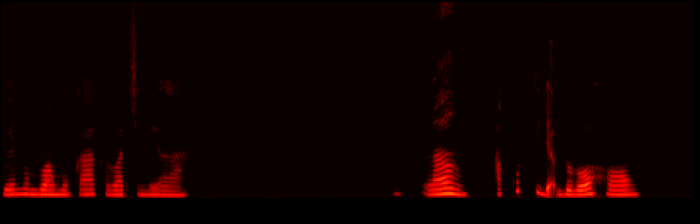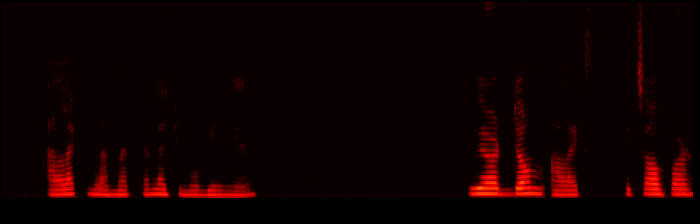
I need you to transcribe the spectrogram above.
Gue membuang muka keluar jendela. Lang, aku tidak berbohong. Alex melambatkan laju mobilnya. We are done, Alex. It's over.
